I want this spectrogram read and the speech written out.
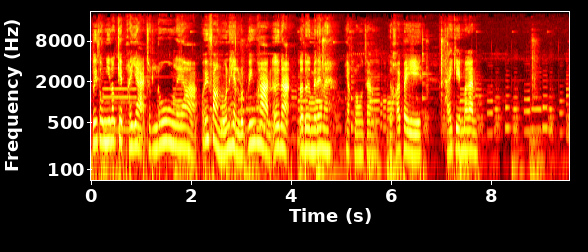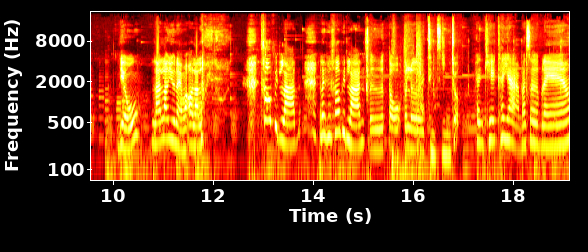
เฮ้ยตรงนี้เราเก็บขยะจนโล่งเลยอะเฮ้ยฝั่งนู้นเห็นรถวิ่งผ่านเออน่ะ เราเดินไปได้ไหมอยากลองจัง เดี๋ยวค่อยไปท้ายเกมแล้วกัน เดี๋ยวร้านเราอยู่ไหนวะเอาร้านเราเข้าผิดร้านอะไรคือเข้าผิดร้านซื้อโต๊ะไปเลยจริงๆโจะแพนเค้กขยะมาเสิร์ฟแล้ว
